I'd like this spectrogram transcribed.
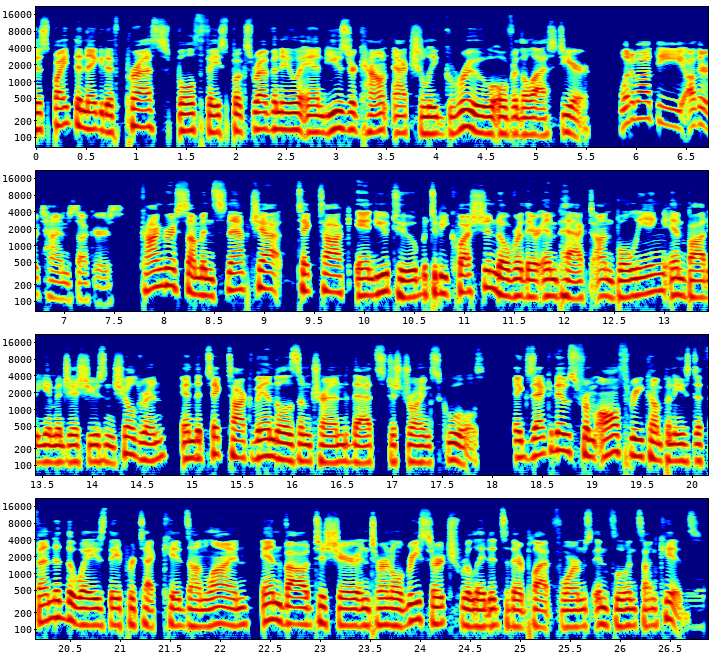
Despite the negative press, both Facebook's revenue and user count actually grew over the last year. What about the other time suckers? Congress summoned Snapchat, TikTok, and YouTube to be questioned over their impact on bullying and body image issues in children and the TikTok vandalism trend that's destroying schools. Executives from all three companies defended the ways they protect kids online and vowed to share internal research related to their platform's influence on kids.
